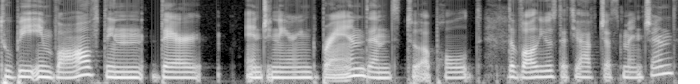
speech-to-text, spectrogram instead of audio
to be involved in their engineering brand and to uphold the values that you have just mentioned.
